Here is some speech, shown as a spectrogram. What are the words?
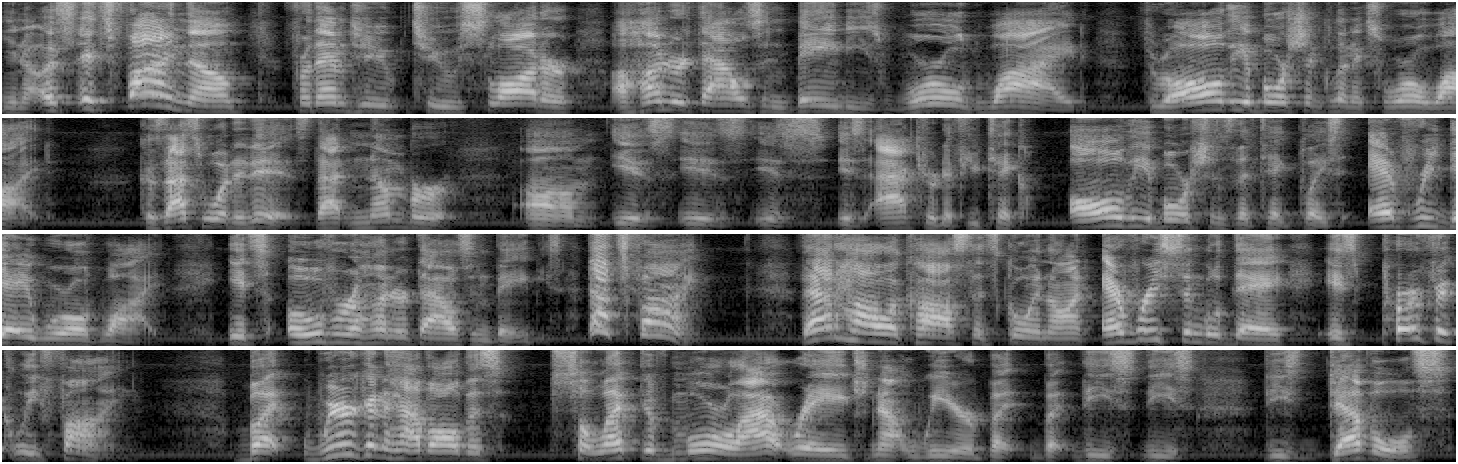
You know, it's, it's fine though for them to to slaughter hundred thousand babies worldwide through all the abortion clinics worldwide, because that's what it is. That number um, is is is is accurate. If you take all the abortions that take place every day worldwide, it's over hundred thousand babies. That's fine. That Holocaust that's going on every single day is perfectly fine. But we're going to have all this selective moral outrage, not weird, but but these these these devils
